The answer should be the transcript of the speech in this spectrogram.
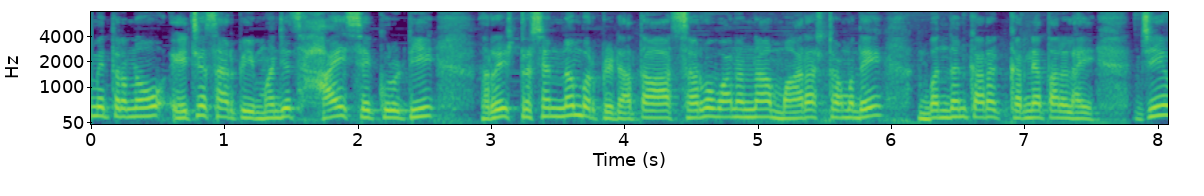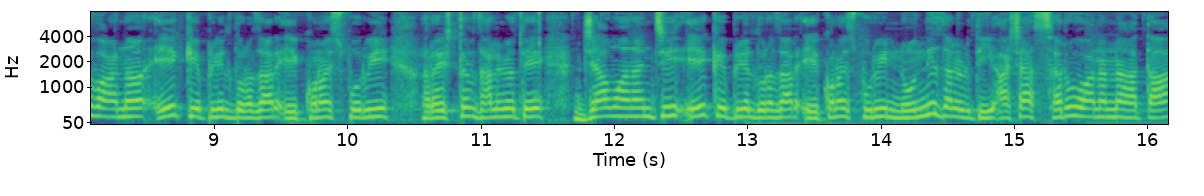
मित्रांनो एच एस आर पी म्हणजेच high security registration number plate. आता सर्व वाहनांना महाराष्ट्रामध्ये बंधनकारक करण्यात आलेलं आहे. जे वाहनं एक एप्रिल दोन हजार एकोणावीसपूर्वी रजिस्टर झालेले होते ज्या वाहनांची एक एप्रिल दोन हजार एकोणीसपूर्वी नोंदणी झालेली होती अशा सर्व वाहनांना आता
